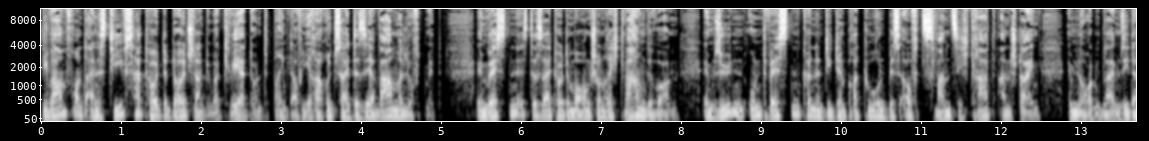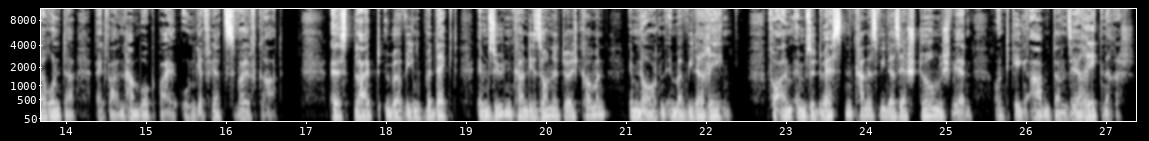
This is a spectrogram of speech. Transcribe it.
Die Warmfront eines Tiefs hat heute Deutschland überquert und bringt auf ihrer Rückseite sehr warme Luft mit. Im Westen ist es seit heute Morgen schon recht warm geworden. Im Süden und Westen können die Temperaturen bis auf 20 Grad ansteigen. Im Norden bleiben sie darunter, etwa in Hamburg bei ungefähr 12 Grad. Es bleibt überwiegend bedeckt. Im Süden kann die Sonne durchkommen, im Norden immer wieder Regen. Vor allem im Südwesten kann es wieder sehr stürmisch werden und gegen Abend dann sehr regnerisch.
